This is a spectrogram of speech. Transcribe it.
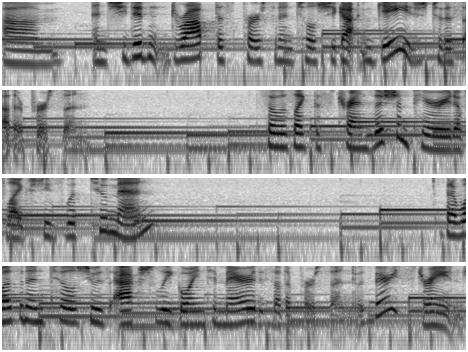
Um, and she didn't drop this person until she got engaged to this other person. So it was like this transition period of like she's with two men. But it wasn't until she was actually going to marry this other person. It was very strange.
